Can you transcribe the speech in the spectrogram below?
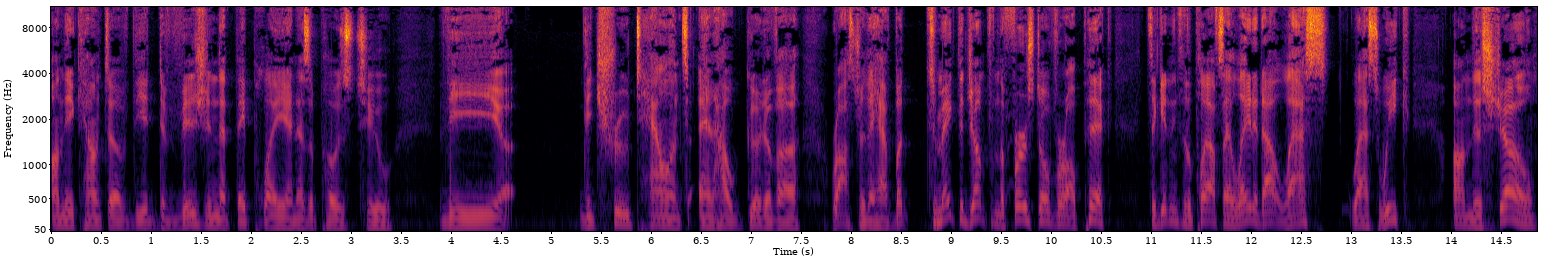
on the account of the division that they play in as opposed to the uh, the true talent and how good of a roster they have. But to make the jump from the first overall pick to getting to the playoffs, I laid it out last last week on this show.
